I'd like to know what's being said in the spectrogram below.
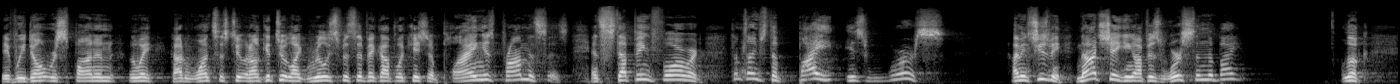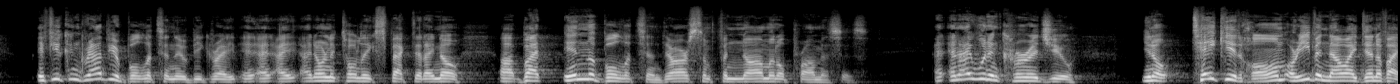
if we don't respond in the way God wants us to, and I'll get to like really specific application, applying His promises and stepping forward, sometimes the bite is worse. I mean, excuse me, not shaking off is worse than the bite. Look, if you can grab your bulletin, it would be great. I, I, I don't totally expect it. I know uh, but in the bulletin, there are some phenomenal promises. And, and I would encourage you, you know, take it home or even now identify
